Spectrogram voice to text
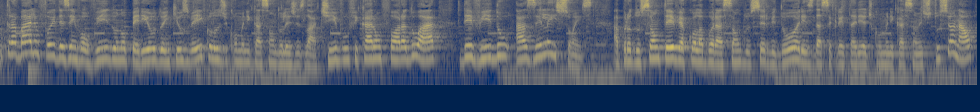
O trabalho foi desenvolvido no período em que os veículos de comunicação do Legislativo ficaram fora do ar devido às eleições. A produção teve a colaboração dos servidores da Secretaria de Comunicação Institucional,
